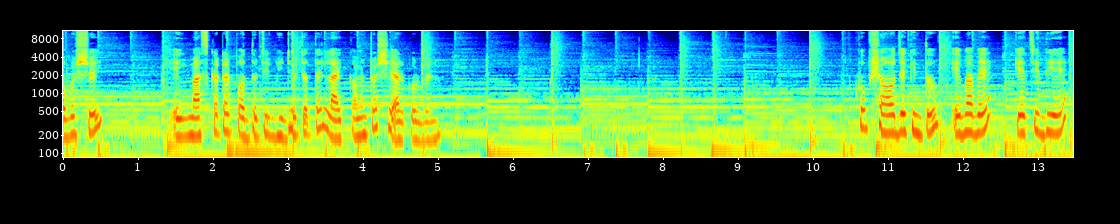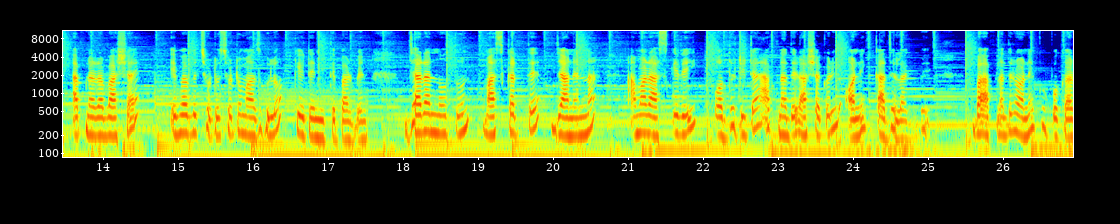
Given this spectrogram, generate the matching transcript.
অবশ্যই এই মাছ কাটার পদ্ধতির ভিডিওটাতে লাইক, কমেন্ট ও শেয়ার করবেন। খুব সহজে কিন্তু এভাবে কেচি দিয়ে আপনারা বাসায় এভাবে ছোট ছোট মাছগুলো কেটে নিতে পারবেন। যারা নতুন মাছ কাটতে জানেন না, আমার আজকের এই পদ্ধতিটা আপনাদের আশা করি অনেক কাজে লাগবে বা আপনাদের অনেক উপকার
